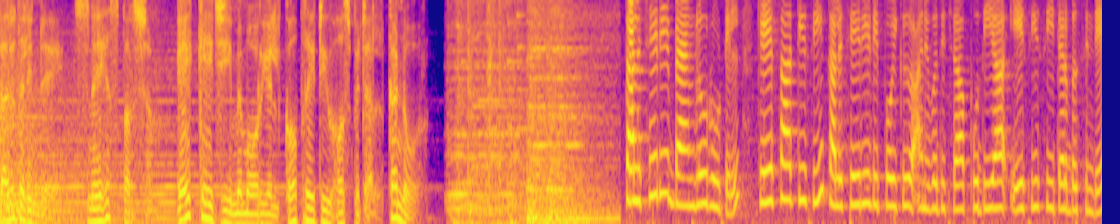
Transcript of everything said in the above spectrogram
കരുതലിന്റെ സ്നേഹസ്പർശം A K G memorial cooperative hospital Kannur. Thalassery Bangalore റൂട്ടിൽ K S R T C Thalassery ഡിപ്പോയ്ക്ക് അനുവദിച്ച പുതിയ എ സി സീറ്റർ ബസിന്റെ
